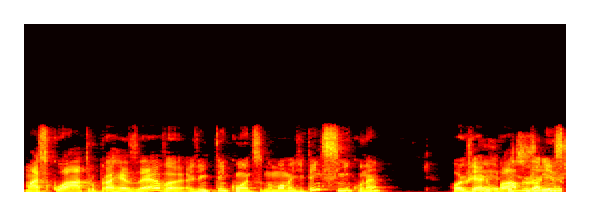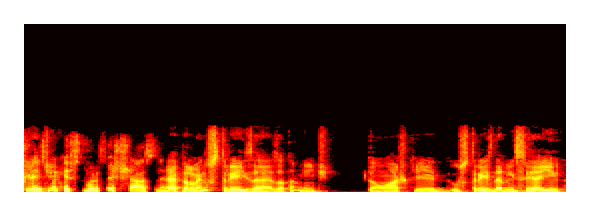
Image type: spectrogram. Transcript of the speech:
mais quatro para reserva. A gente tem quantos no momento? A gente tem cinco, né? Rogério, é, Pablo, Juninho Esquerdinho. Que esse número fechasse, né? É, pelo menos três, é, exatamente. Então acho que os três devem ser aí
